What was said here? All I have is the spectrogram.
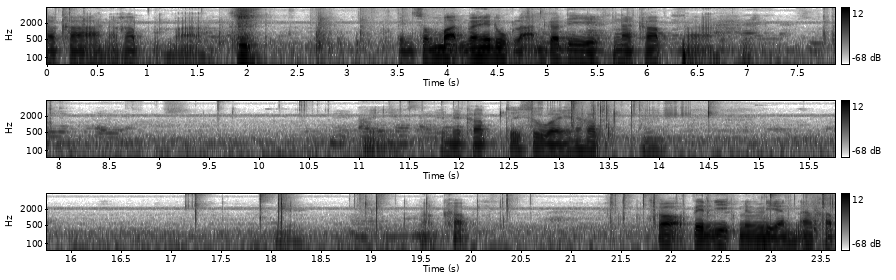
ราคานะครับอ่า เป็นสมบัติไว้ให้ลูกหลานก็ดีนะครับเห็นไหมครับ สวยๆนะครับนะครับ ก็เป็นอีกหนึ่งเหรียญนะครับ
